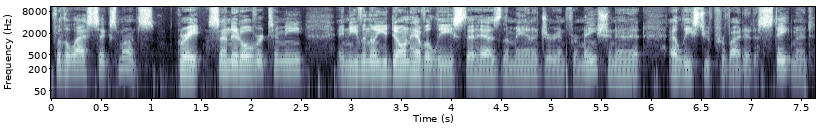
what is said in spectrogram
for the last six months. Great. Send it over to me. And even though you don't have a lease that has the manager information in it, at least you've provided a statement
